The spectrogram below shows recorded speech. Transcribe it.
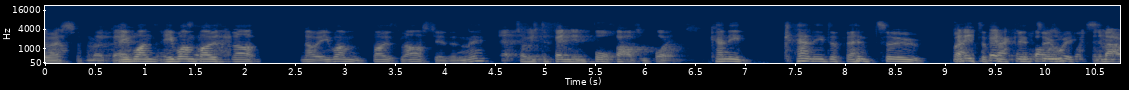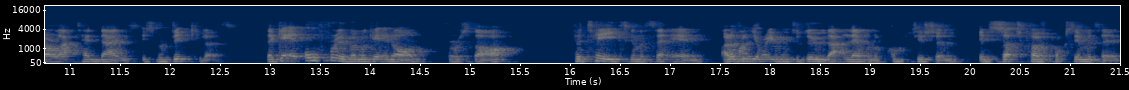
US. He won. He won both. No, he won both last year, didn't he? Yeah, so he's defending four thousand points. Can he? Can he defend two Can he back to defend back in two weeks? in a matter of like ten days? It's ridiculous. They're getting all three of them are getting on for a start. Fatigue's going to set in. I don't think you're able to do that level of competition in such close proximity.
